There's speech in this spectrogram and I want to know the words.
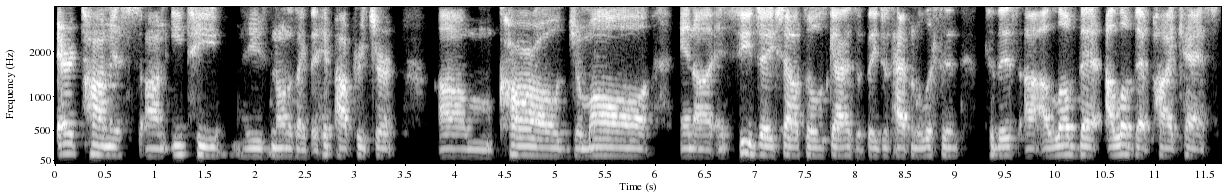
Eric Thomas, um ET, he's known as like the hip hop preacher, um Carl, Jamal, and uh and CJ, shout out to those guys if they just happen to listen to this. Uh, I love that I love that podcast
